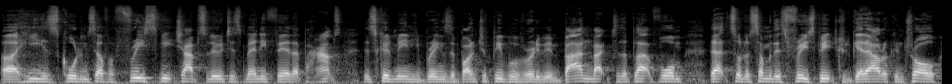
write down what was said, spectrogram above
uh, he has called himself a free speech absolutist. Many fear that perhaps this could mean he brings a bunch of people who've already been banned back to the platform, that sort of some of this free speech could get out of control.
